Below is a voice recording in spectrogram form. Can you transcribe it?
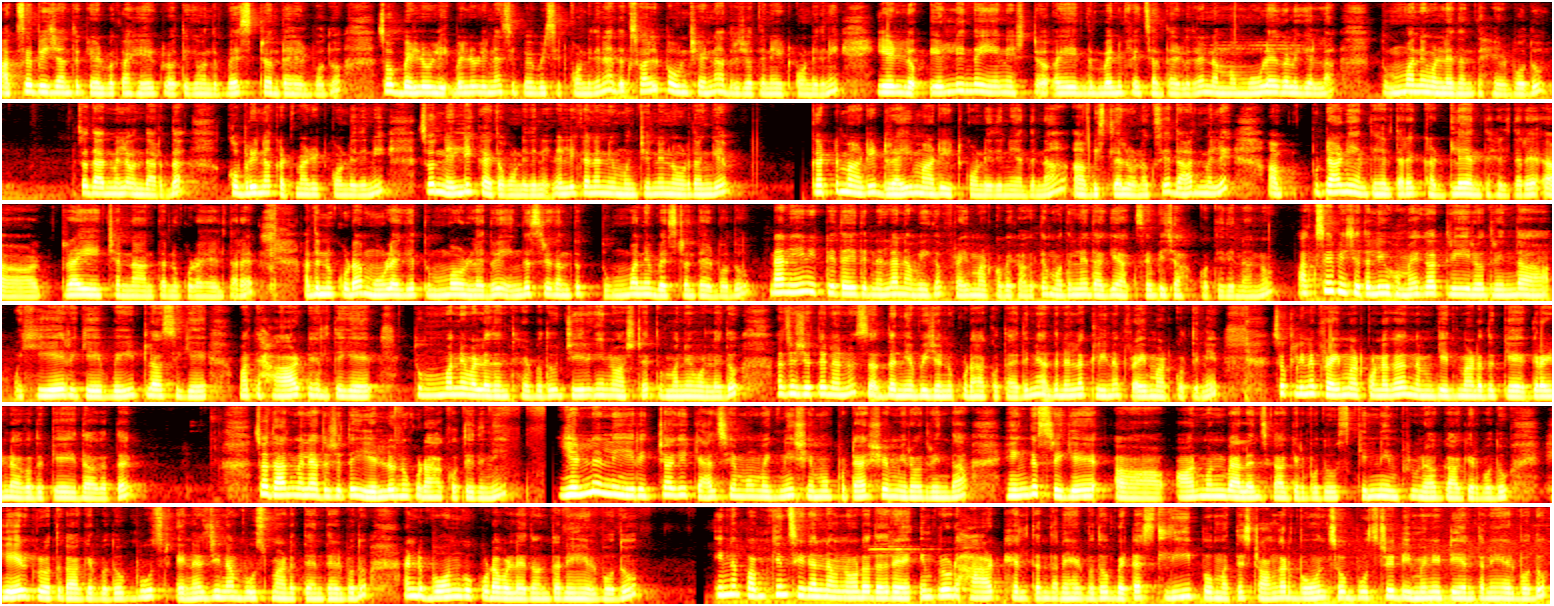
ಅಕ್ಸೆ ಬೀಜ ಅಂತೂ ಕೇಳಬೇಕಾ ಹೇರ್ ಗ್ರೋತಿಗೆ ಒಂದು ಬೆಸ್ಟ್ ಅಂತ ಹೇಳ್ಬೋದು. ಸೊ ಬೆಳ್ಳುಳ್ಳಿ, ಬೆಳ್ಳುಳ್ಳಿನ ಸಿಪ್ಪೆ ಬಿಡಿಸಿಟ್ಕೊಂಡಿದ್ದೀನಿ ಅದಕ್ಕೆ ಸ್ವಲ್ಪ ಹುಣಸೆಹಣ್ಣು ಅದ್ರ ಜೊತೆನೇ ಇಟ್ಕೊಂಡಿದ್ದೀನಿ. ಎಳ್ಳು, ಎಳ್ಳಿಂದ ಏನೆಷ್ಟು, ಇದು ಬೆನಿಫಿಟ್ಸ್ ಅಂತ ಹೇಳಿದ್ರೆ ನಮ್ಮ ಮೂಳೆಗಳಿಗೆಲ್ಲ ತುಂಬಾ ಒಳ್ಳೆಯದಂತ ಹೇಳ್ಬೋದು. ಸೊ ಅದಾದಮೇಲೆ ಒಂದು ಅರ್ಧ ಕೊಬ್ಬರಿನ ಕಟ್ ಮಾಡಿ ಇಟ್ಕೊಂಡಿದ್ದೀನಿ ಸೊ ನೆಲ್ಲಿಕಾಯಿ ತೊಗೊಂಡಿದ್ದೀನಿ ನೆಲ್ಲಿಕಾಯನ್ನ ನೀವು ಮುಂಚೆನೇ ನೋಡ್ದಂಗೆ ಕಟ್ ಮಾಡಿ ಡ್ರೈ ಮಾಡಿ ಇಟ್ಕೊಂಡಿದ್ದೀನಿ ಅದನ್ನು ಬಿಸಿಲಲ್ಲಿ ಒಣಗಿಸಿ, ಅದಾದಮೇಲೆ ಪುಟಾಣಿ ಅಂತ ಹೇಳ್ತಾರೆ, ಕಡಲೆ ಅಂತ ಹೇಳ್ತಾರೆ ಡ್ರೈ ಚೆನ್ನ ಅಂತಲೂ ಕೂಡ ಹೇಳ್ತಾರೆ. ಅದನ್ನು ಕೂಡ ಮೂಳೆಗೆ ತುಂಬ ಒಳ್ಳೆಯದು ಹೆಂಗಸ್ರಿಗಂತೂ ತುಂಬಾ ಬೆಸ್ಟ್ ಅಂತ ಹೇಳ್ಬೋದು. ನಾನು ಏನು ಇಟ್ಟಿದ್ದೆ ಇದನ್ನೆಲ್ಲ ನಾವೀಗ ಫ್ರೈ ಮಾಡ್ಕೋಬೇಕಾಗುತ್ತೆ. ಮೊದಲನೇದಾಗಿ ಅಕ್ಸೆ ಬೀಜ ಹಾಕ್ಕೋತಿದ್ದೀನಿ ನಾನು. ಅಕ್ಸೆ ಬೀಜದಲ್ಲಿ ಒಮೆಗಾ ತ್ರೀ ಇರೋದ್ರಿಂದ ಹೇರಿಗೆ ವೆಯ್ಟ್ ಲಾಸಿಗೆ ಮತ್ತು ಹಾರ್ಟ್ ಹೆಲ್ತಿಗೆ ತುಂಬಾ ಅಂತ ಹೇಳ್ಬೋದು. ಜೀರಿಗೆನೂ ಅಷ್ಟೇ ತುಂಬಾ ಒಳ್ಳೆಯದು ಅದ್ರ ಜೊತೆ ನಾನು ಸದ್ದನ್ಯ ಬೀಜನೂ ಕೂಡ ಹಾಕೋತಾ ಇದ್ದೀನಿ. ಅದನ್ನೆಲ್ಲ ಕ್ಲೀನಾಗಿ ಫ್ರೈ ಮಾಡ್ಕೊತೀನಿ. ಸೊ ಕ್ಲೀನಾಗಿ ಫ್ರೈ ಮಾಡ್ಕೊಂಡಾಗ ನಮಗೆ ಇದು ಮಾಡೋದಕ್ಕೆ ಗ್ರೈಂಡ್ ಆಗೋದಕ್ಕೆ ಇದಾಗುತ್ತೆ. ಸೊ ಅದಾದಮೇಲೆ ಅದ್ರ ಜೊತೆ ಎಳ್ಳನ್ನು ಕೂಡ ಹಾಕೋತಿದ್ದೀನಿ. ಎಳ್ಳಲ್ಲಿ ರಿಚ್ಚಾಗಿ ಕ್ಯಾಲ್ಸಿಯಮ್ಮು ಮೆಗ್ನೀಷಿಯಮು ಪೊಟ್ಯಾಷಿಯಮ್ ಇರೋದ್ರಿಂದ ಹೆಂಗಸರಿಗೆ ಹಾರ್ಮೋನ್ ಬ್ಯಾಲೆನ್ಸ್ಗಾಗಿರ್ಬೋದು, ಸ್ಕಿನ್ ಇಂಪ್ರೂವ್ಗಾಗಿರ್ಬೋದು ಹೇರ್ ಗ್ರೋತ್ಗಾಗಿರ್ಬೋದು, ಬೂಸ್ಟ್ ಎನರ್ಜಿನ ಬೂಸ್ಟ್ ಮಾಡುತ್ತೆ ಅಂತ ಹೇಳ್ಬೋದು. ಆ್ಯಂಡ್ ಬೋನ್ಗೂ ಕೂಡ ಒಳ್ಳೆಯದು ಅಂತಲೇ ಹೇಳ್ಬೋದು. ಇನ್ನು ಪಂಪ್ಕಿನ್ ಸೀಡಲ್ಲಿ ನಾವು ನೋಡೋದಾದರೆ ಇಂಪ್ರೂವ್ಡ್ ಹಾರ್ಟ್ ಹೆಲ್ತ್ ಅಂತಲೇ ಹೇಳ್ಬೋದು ಬೆಟರ್ ಸ್ಲೀಪು ಮತ್ತು ಸ್ಟ್ರಾಂಗರ್ ಬೋನ್ಸು ಬೂಸ್ಟೆಡ್ ಇಮ್ಯುನಿಟಿ ಅಂತಲೇ ಹೇಳ್ಬೋದು.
